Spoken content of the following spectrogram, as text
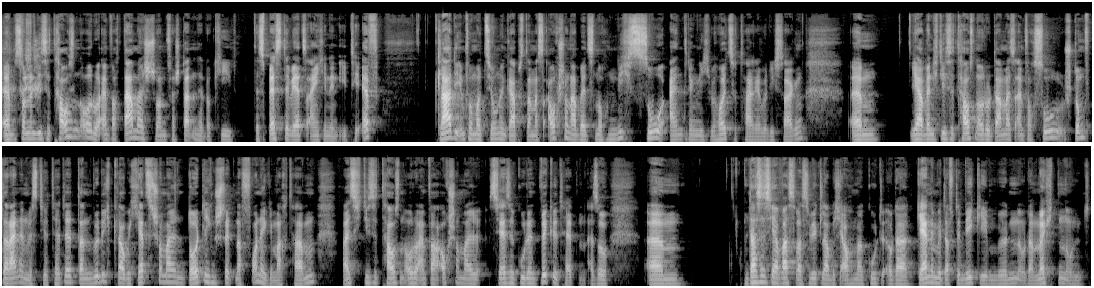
ähm, sondern diese 1000 Euro einfach damals schon verstanden hätte, okay, das Beste wäre jetzt eigentlich in den ETF. Klar, die Informationen gab es damals auch schon, aber jetzt noch nicht so eindringlich wie heutzutage, würde ich sagen. Ähm, ja, wenn ich diese 1000 Euro damals einfach so stumpf da rein investiert hätte, dann würde ich, glaube ich, jetzt schon mal einen deutlichen Schritt nach vorne gemacht haben, weil sich diese 1000 Euro einfach auch schon mal sehr, sehr gut entwickelt hätten. Also, ähm, das ist ja was, was wir, glaube ich, auch immer gut oder gerne mit auf den Weg geben würden oder möchten und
